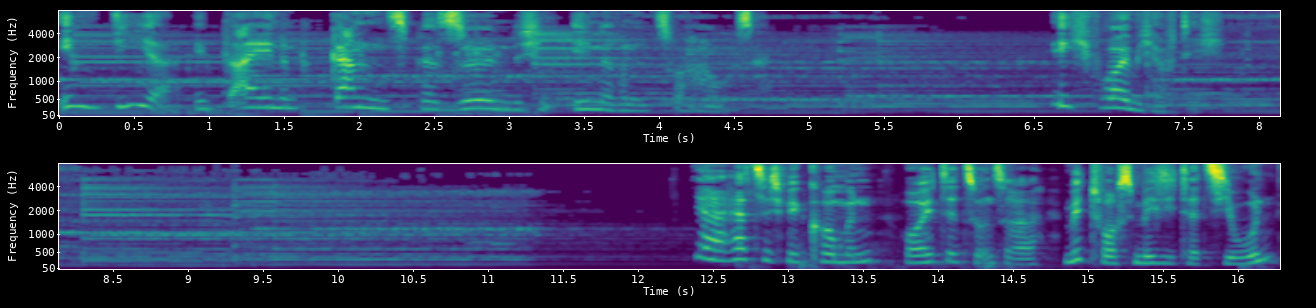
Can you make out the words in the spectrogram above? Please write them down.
in dir, in deinem ganz persönlichen Inneren zu Hause. Ich freue mich auf dich. Ja, herzlich willkommen heute zu unserer Mittwochsmeditation.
